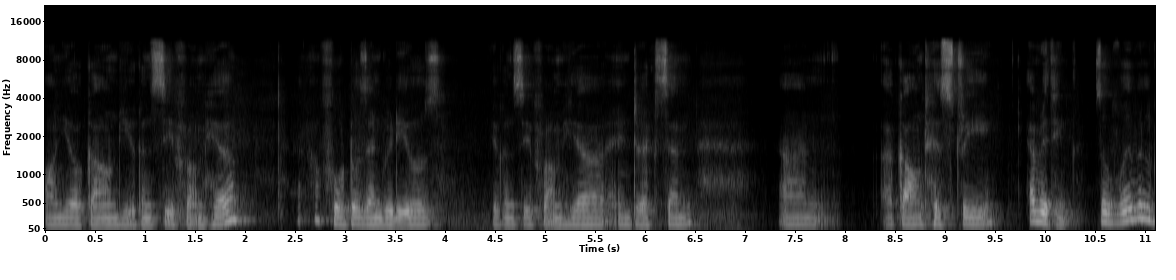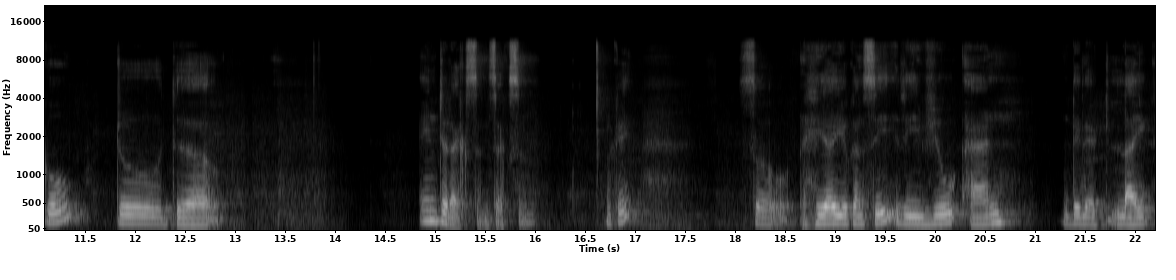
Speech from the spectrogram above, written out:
on your account. You can see from here photos and videos. You can see from here interaction. And account history everything. So we will go to the interaction section. Okay? So here you can see review and delete like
